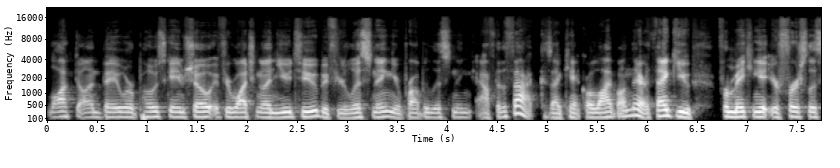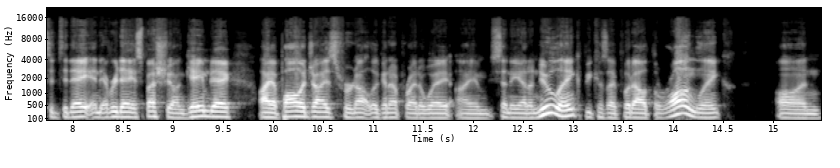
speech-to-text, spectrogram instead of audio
Locked On Baylor post game show. If you're watching on YouTube, if you're listening, you're probably listening after the fact because I can't go live on there. Thank you for making it your first listen today and every day, especially on game day. I apologize for not looking up right away. I am sending out a new link because I put out the wrong link on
